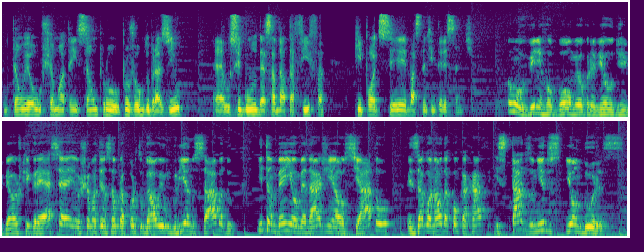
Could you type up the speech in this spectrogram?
Então eu chamo a atenção para o jogo do Brasil, é, o segundo dessa data FIFA, que pode ser bastante interessante. Como o Vini roubou o meu preview de Bélgica e Grécia, eu chamo atenção para Portugal e Hungria no sábado e também em homenagem ao Seattle, hexagonal da CONCACAF, Estados Unidos e Honduras.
